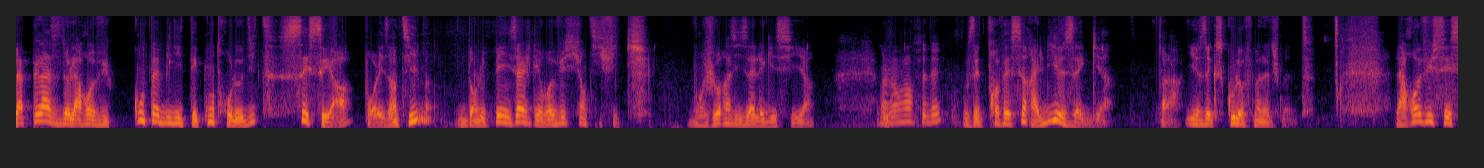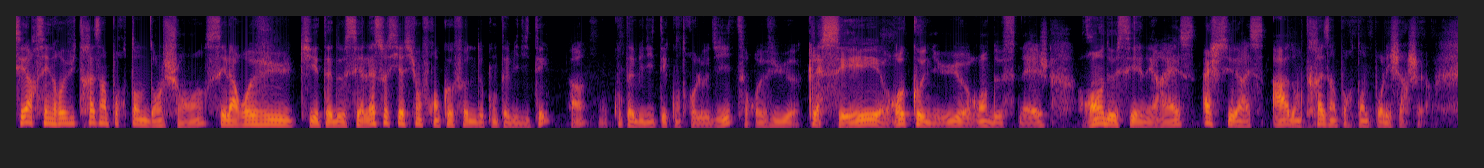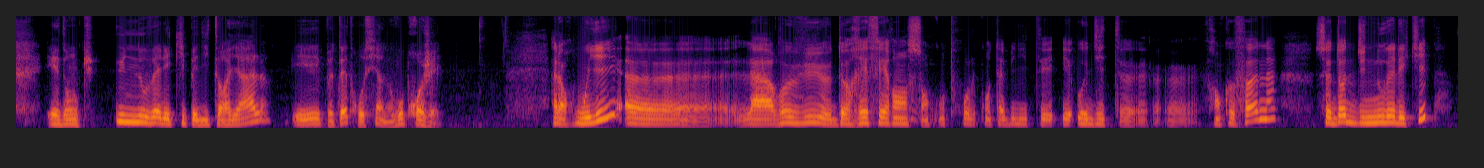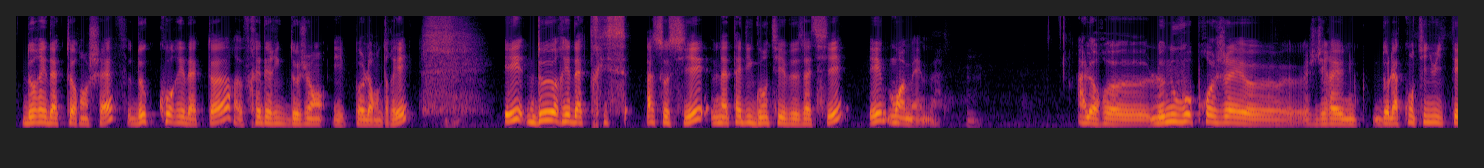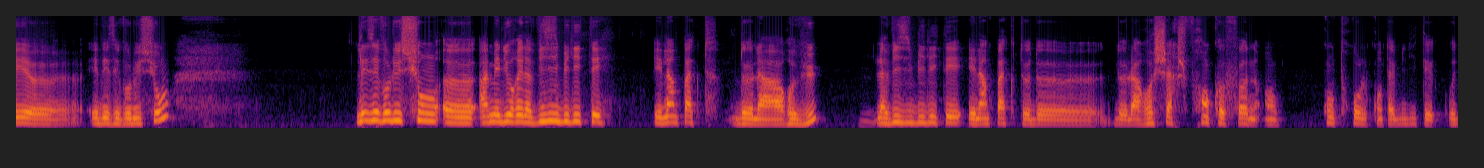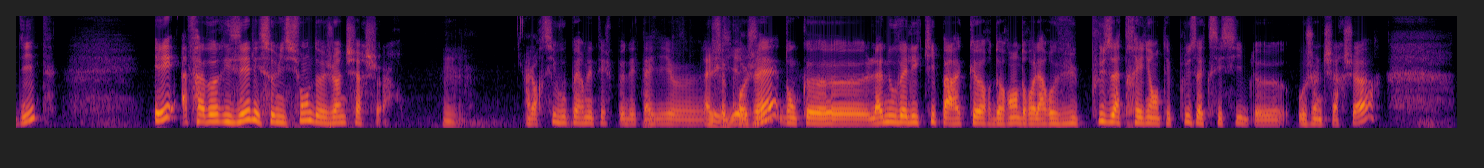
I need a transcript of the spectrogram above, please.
la place de la revue Comptabilité Contrôle Audit, CCA pour les intimes, dans le paysage des revues scientifiques. Bonjour Aziza Legacy. Bonjour Jean-Philippe. Vous êtes professeur à l'IESEG, voilà, IESEG School of Management. La revue CCR, c'est une revue très importante dans le champ. Hein. C'est la revue qui est adossée à l'Association francophone de comptabilité, hein, comptabilité contre l'audit, revue classée, reconnue, rang de FNEJ, rang de CNRS, HCRSA, donc très importante pour les chercheurs. Et donc, une nouvelle équipe éditoriale et peut-être aussi un nouveau projet. Alors oui, euh, la revue de référence en contrôle, comptabilité et audit euh, euh, francophone se dote d'une nouvelle équipe de rédacteurs en chef, de co-rédacteurs, Frédéric Dejean et Paul André, et de rédactrices associées, Nathalie Gontier-Besacier et moi-même. Alors, euh, le nouveau projet, euh, je dirais, de la continuité euh, et des évolutions. Les évolutions, améliorer la visibilité et l'impact de la revue, la visibilité et l'impact de, la recherche francophone en contrôle, comptabilité, audit, et à favoriser les soumissions de jeunes chercheurs. Hmm. Alors, si vous permettez, je peux détailler euh, ce projet. Donc, euh, la nouvelle équipe a à cœur de rendre la revue plus attrayante et plus accessible euh, aux jeunes chercheurs.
